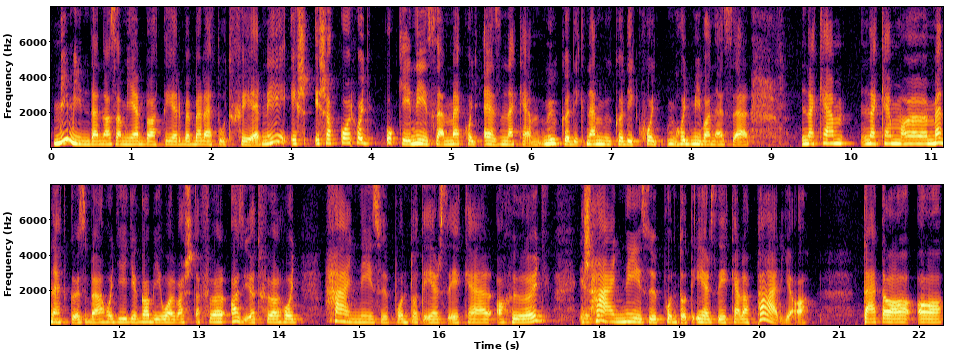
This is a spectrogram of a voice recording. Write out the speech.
mi minden az, ami ebbe a térbe bele tud férni, és, és akkor, hogy oké, okay, nézzem meg, hogy ez nekem működik, nem működik, hogy, hogy mi van ezzel. Nekem, nekem menet közben, hogy így Gabi olvasta föl, az jött föl, hogy hány nézőpontot érzékel a hölgy, és uh-huh. hány nézőpontot érzékel a párja tehát, a, a,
